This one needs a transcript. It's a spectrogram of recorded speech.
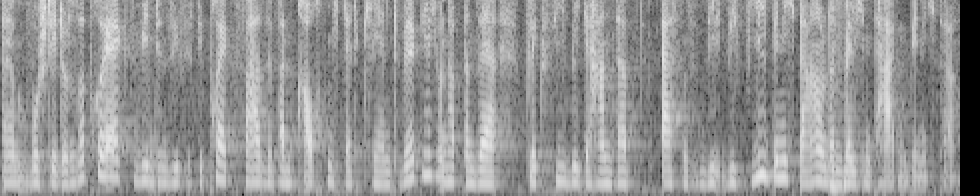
ähm, wo steht unser Projekt, wie intensiv ist die Projektphase, wann braucht mich der Klient wirklich und habe dann sehr flexibel gehandhabt. Erstens, wie, wie viel bin ich da und an mhm. welchen Tagen bin ich da.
